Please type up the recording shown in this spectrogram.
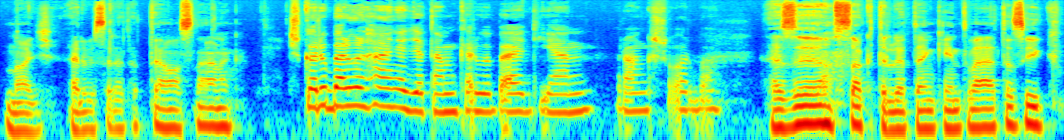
nagy előszeretettel használnak. És körülbelül hány egyetem kerül be egy ilyen rangsorba? Ez szakterületenként változik,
